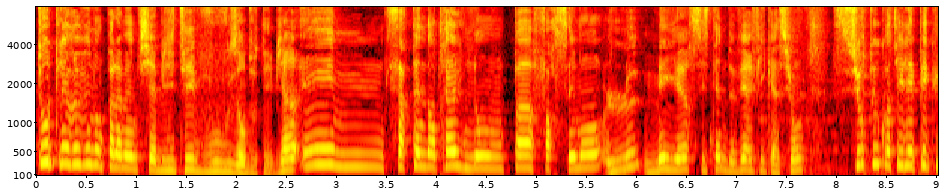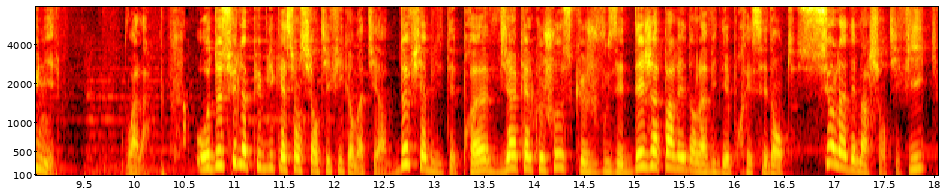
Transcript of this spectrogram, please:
Toutes les revues n'ont pas la même fiabilité, vous vous en doutez bien, et hmm, certaines d'entre elles n'ont pas forcément le meilleur système de vérification, surtout quand il est pécunier. Voilà. Au-dessus de la publication scientifique en matière de fiabilité de preuve vient quelque chose que je vous ai déjà parlé dans la vidéo précédente sur la démarche scientifique.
